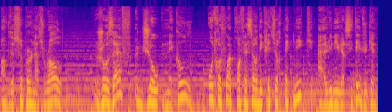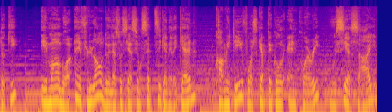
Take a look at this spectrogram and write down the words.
of the Supernatural, Joseph Joe Nichol, autrefois professeur d'écriture technique à l'Université du Kentucky, et membre influent de l'association sceptique américaine Committee for Skeptical Inquiry, ou CSI,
